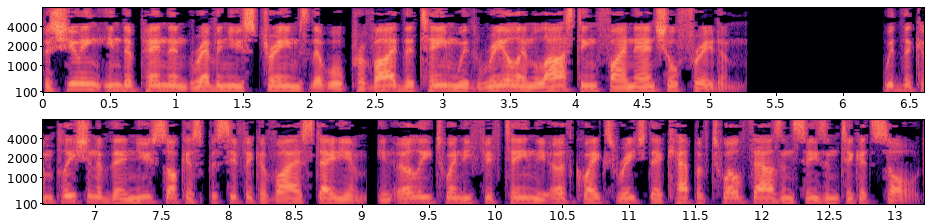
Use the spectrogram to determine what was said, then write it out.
pursuing independent revenue streams that will provide the team with real and lasting financial freedom. With the completion of their new soccer-specific Avaya Stadium, in early 2015 the Earthquakes reached their cap of 12,000 season tickets sold.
